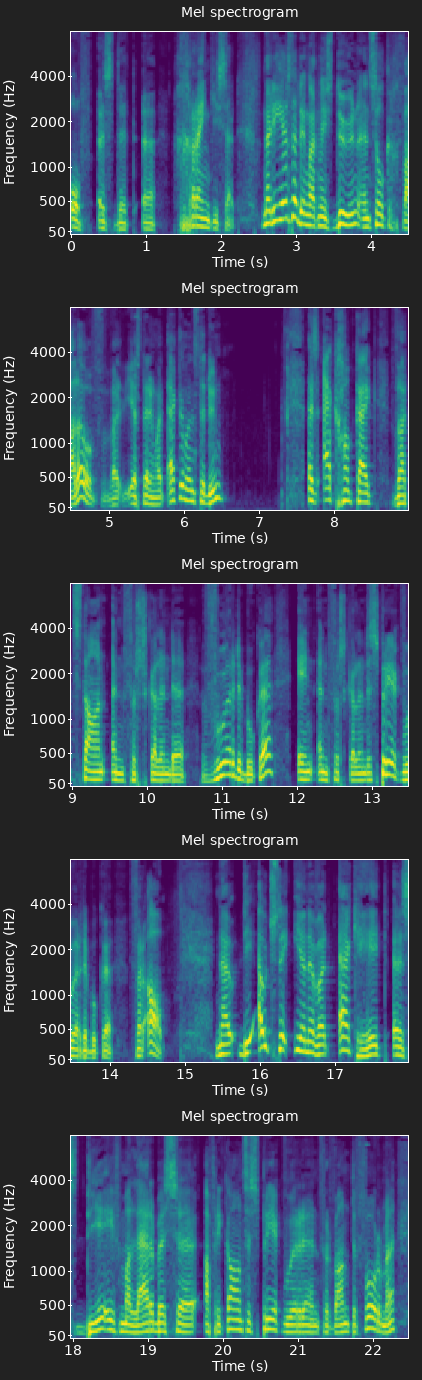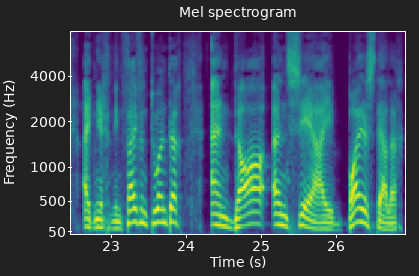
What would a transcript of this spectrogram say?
of is dit 'n greintjie sout? Nou die eerste ding wat mens doen in sulke gevalle of wat eerste ding wat ek ten minste doen, is ek gaan kyk wat staan in verskillende woordeboeke en in verskillende spreekwoordeboeke veral. Nou die oudste ene wat ek het is DF Malherbe se Afrikaanse spreekwoorde in verwante forme uit 1925 en daarin sê hy baie stellig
